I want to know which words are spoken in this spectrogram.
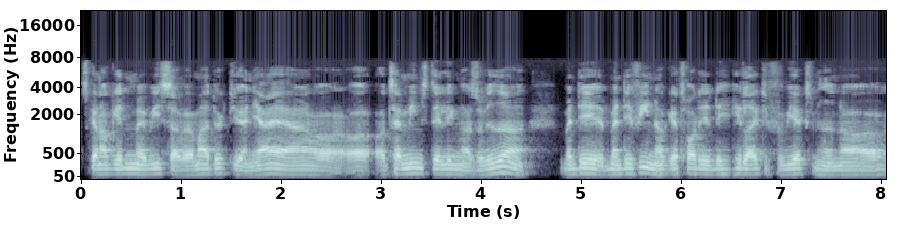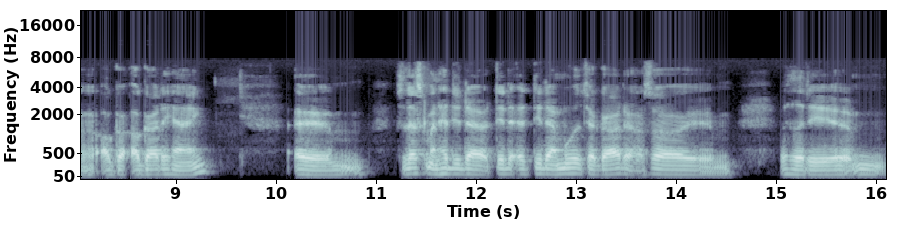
skal nok ende med at vise sig at være meget dygtigere end jeg er, og, og, og tage min stilling og så videre. Men det, men det er fint nok, jeg tror det er det helt rigtigt for virksomheden at, at, at gøre det her, ikke? Øhm, så der skal man have det der, det, det der mod til at gøre det, og så, øhm, hvad hedder det, øhm,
